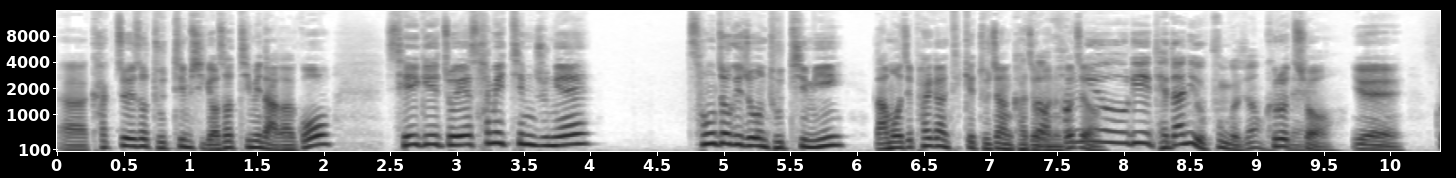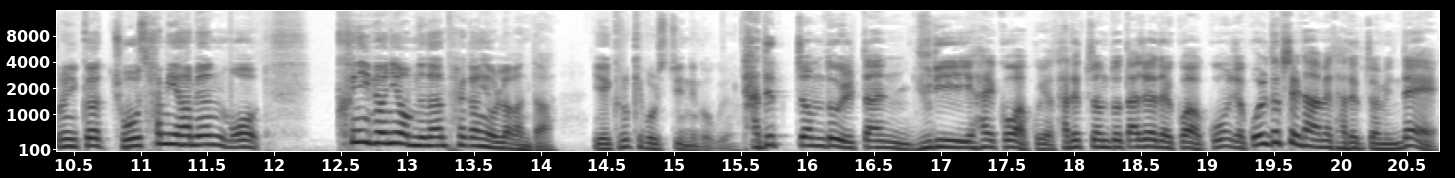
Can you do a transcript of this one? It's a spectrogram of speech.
아, 각 조에서 두 팀씩 여섯 팀이 나가고 세 개 조의 3위 팀 중에 성적이 좋은 두 팀이 나머지 8강 티켓 두 장 가져가는 그러니까 거죠. 확률이 대단히 높은 거죠. 그렇죠. 네. 예. 그러니까 조 3위 하면 뭐 큰 이변이 없는 한 8강에 올라간다. 예, 그렇게 볼 수도 있는 거고요. 다득점도 일단 유리할 것 같고요. 다득점도 따져야 될 것 같고, 이제 골득실 다음에 다득점인데,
